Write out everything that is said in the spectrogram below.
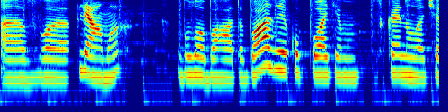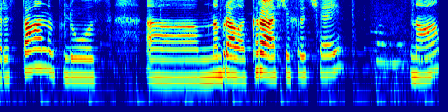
а, в плямах. Було багато бази, яку потім скинула через стан, плюс а, набрала кращих речей на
